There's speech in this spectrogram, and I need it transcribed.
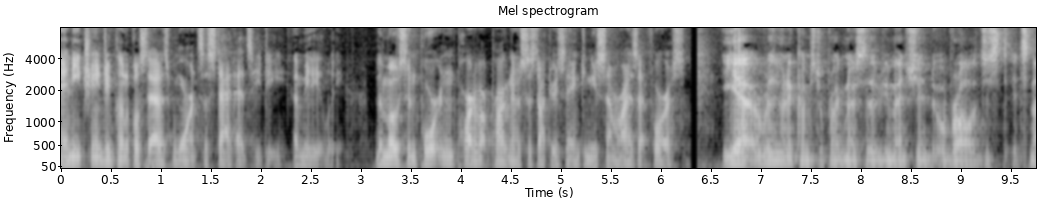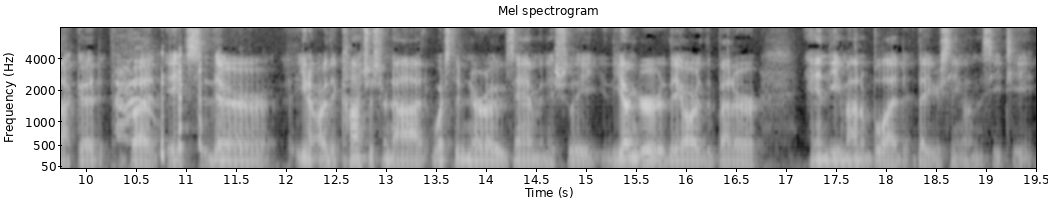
any change in clinical status warrants a stat head CT immediately. The most important part about prognosis, Dr. Husain, can you summarize that for us? Yeah, really, when it comes to prognosis, as we mentioned, overall, just it's not good. But it's their, you know, are they conscious or not? What's the neuro exam initially? The younger they are, the better, and the amount of blood that you're seeing on the CT.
